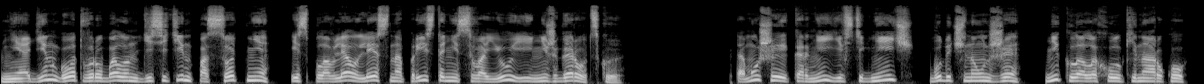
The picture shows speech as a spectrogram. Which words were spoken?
Не один год вырубал он десятин по сотне и сплавлял лес на пристани свою и Нижегородскую. К тому же Корней Евстигнеевич, будучи на унже, не клал охулки на руку,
